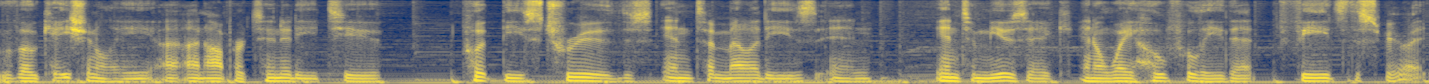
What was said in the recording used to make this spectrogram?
vocationally an opportunity to put these truths into melodies and into music in a way, hopefully, that feeds the spirit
